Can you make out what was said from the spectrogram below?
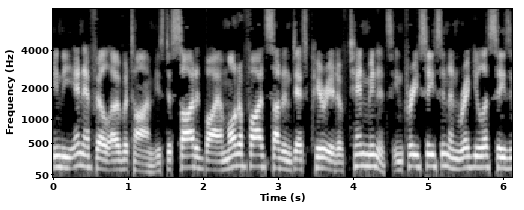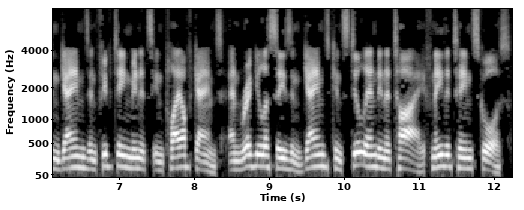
In the NFL overtime is decided by a modified sudden death period of 10 minutes in preseason and regular season games and 15 minutes in playoff games, and regular season games can still end in a tie if neither team scores.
